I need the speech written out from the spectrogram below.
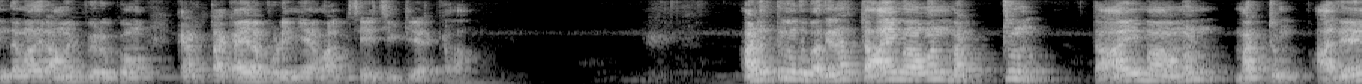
இந்த மாதிரி அமைப்பு இருக்கும். கரெக்டாக கையில் பிடிங்க வாழ்க்கை ஜெயிச்சுக்கிட்டே இருக்கலாம். அடுத்து வந்து பார்த்தீங்கன்னா தாய்மாமன் மற்றும் தாய்மாமன் மற்றும் அதே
